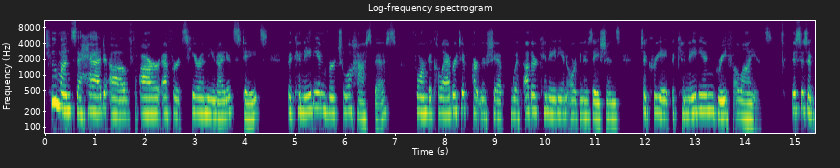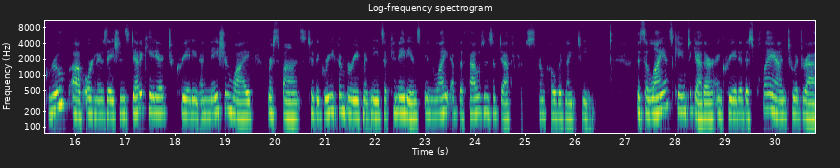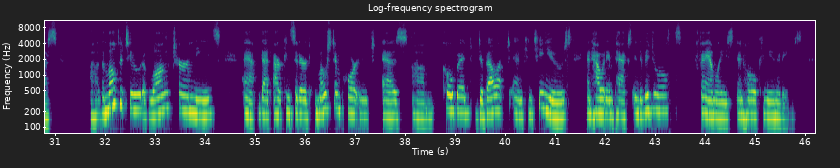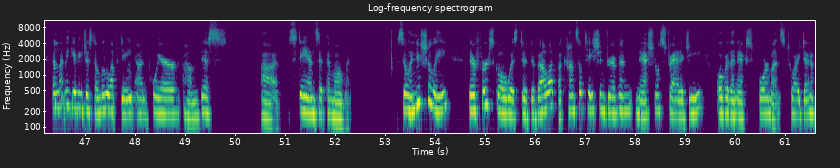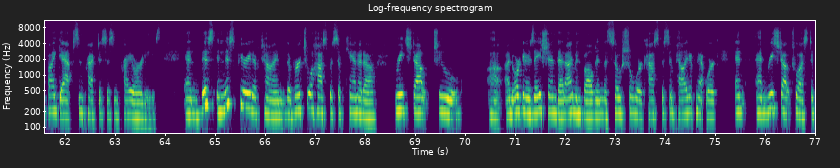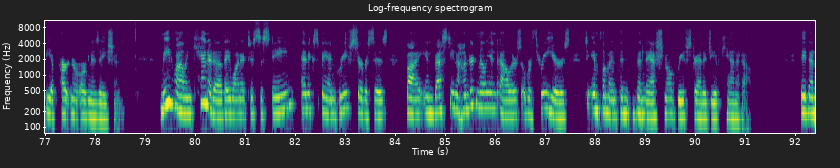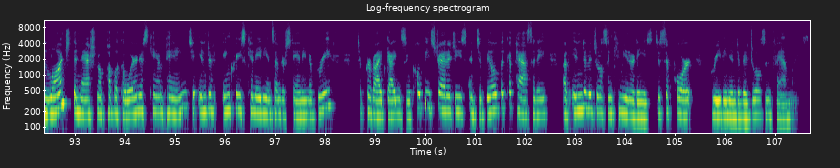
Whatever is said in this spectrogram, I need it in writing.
two months ahead of our efforts here in the United States, the Canadian Virtual Hospice formed a collaborative partnership with other Canadian organizations to create the Canadian Grief Alliance. This is a group of organizations dedicated to creating a nationwide response to the grief and bereavement needs of Canadians in light of the thousands of deaths from COVID 19. This alliance came together and created this plan to address uh, the multitude of long term needs that are considered most important as um, COVID developed and continues, and how it impacts individuals, families, and whole communities. And let me give you just a little update on where um, this uh, stands at the moment. So, initially, their first goal was to develop a consultation driven national strategy over the next four months to identify gaps in practices and priorities. And this, in this period of time, the Virtual Hospice of Canada reached out to uh, an organization that I'm involved in, the Social Work Hospice and Palliative Network, and, and reached out to us to be a partner organization. Meanwhile, in Canada, they wanted to sustain and expand grief services by investing $100 million over three years to implement the, the National Grief Strategy of Canada. They then launched the National Public Awareness Campaign to in- increase Canadians' understanding of grief, to provide guidance and coping strategies, and to build the capacity of individuals and communities to support grieving individuals and families.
